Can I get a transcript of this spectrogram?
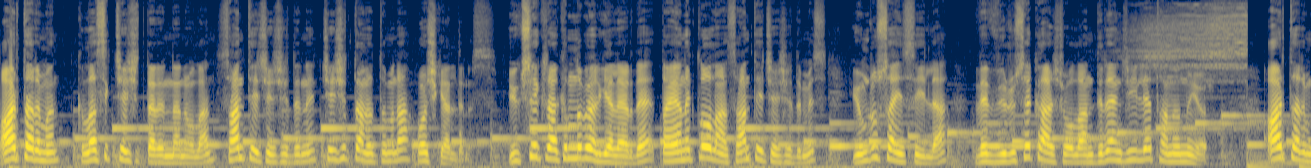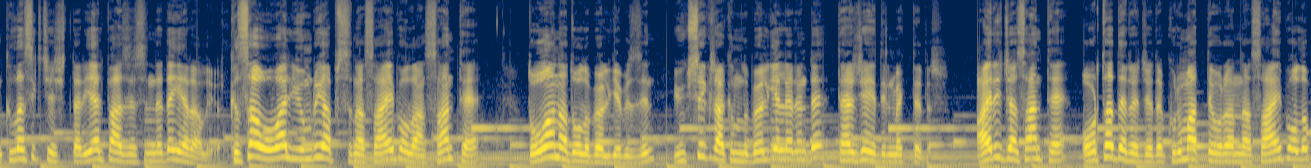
Artarım'ın klasik çeşitlerinden olan Sante çeşidinin çeşit tanıtımına hoş geldiniz. Yüksek rakımlı bölgelerde dayanıklı olan Sante çeşidimiz yumru sayısıyla ve virüse karşı olan direnciyle tanınıyor. Artarım klasik çeşitler yelpazesinde de yer alıyor. Kısa oval yumru yapısına sahip olan Sante, Doğu Anadolu bölgemizin yüksek rakımlı bölgelerinde tercih edilmektedir. Ayrıca Sante orta derecede kuru madde oranına sahip olup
